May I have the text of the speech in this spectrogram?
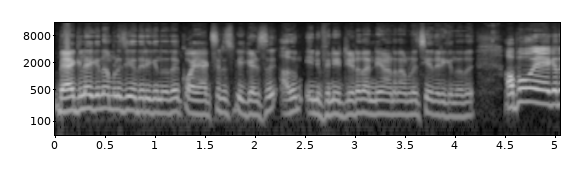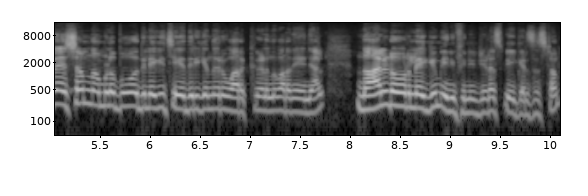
ബാക്കിലേക്ക് നമ്മൾ ചെയ്തിരിക്കുന്നത് കൊയാക്സൽ സ്പീക്കേഴ്സ് അതും ഇൻഫിനിറ്റിയുടെ തന്നെയാണ് നമ്മൾ ചെയ്തിരിക്കുന്നത്. അപ്പോൾ ഏകദേശം നമ്മളിപ്പോൾ ഇതിലേക്ക് ചെയ്തിരിക്കുന്ന ഒരു വർക്കുകൾ എന്ന് പറഞ്ഞു കഴിഞ്ഞാൽ നാല് ഡോറിലേക്കും ഇൻഫിനിറ്റിയുടെ സ്പീക്കർ സിസ്റ്റം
